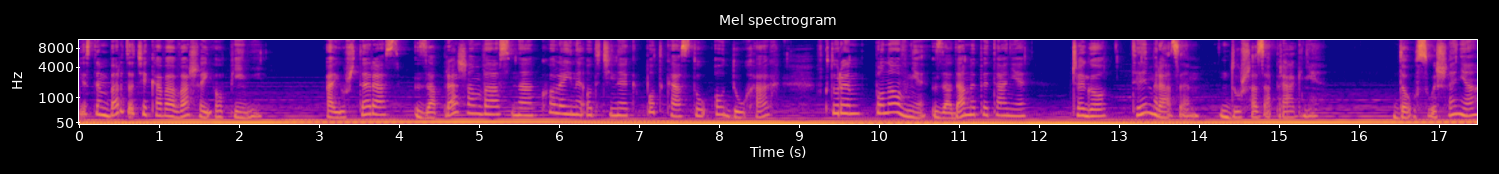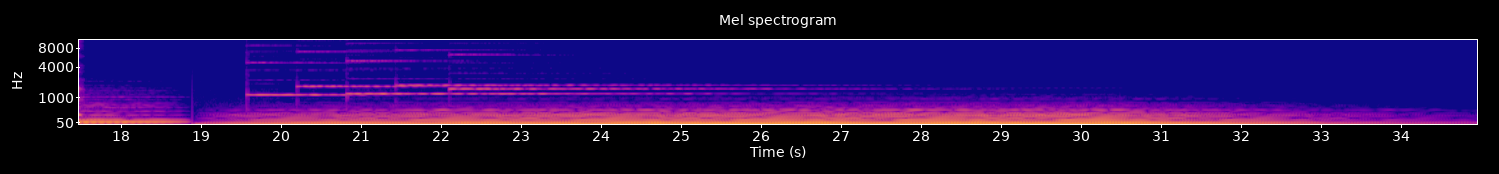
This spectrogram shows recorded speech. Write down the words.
Jestem bardzo ciekawa Waszej opinii. A już teraz zapraszam Was na kolejny odcinek podcastu o duchach, którym ponownie zadamy pytanie, czego tym razem dusza zapragnie. Do usłyszenia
